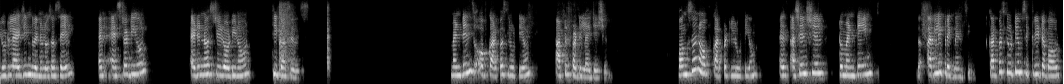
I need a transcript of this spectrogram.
luteinizing granulosa cell and estradiol androstenedione theca cells. Maintenance of corpus luteum after fertilization. Function of corpus luteum is essential to maintain the early pregnancy. Corpus luteum secrete about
